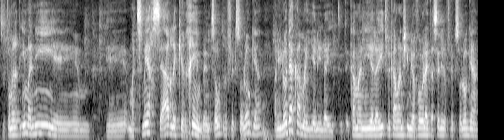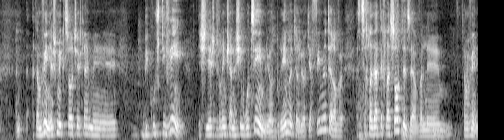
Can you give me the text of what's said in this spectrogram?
זאת אומרת, אם אני... אה, מצמיח שיער לקרחים באמצעות רפלקסולוגיה, אני לא יודע כמה יהיה לי להיט, כמה אני אהיה להיט וכמה אנשים יבואו אליי, תעשה לי רפלקסולוגיה. אני, אתה מבין, יש מקצועות שיש להם אה, ביקוש טבעי, יש, יש דברים שאנשים רוצים, להיות בריאים יותר, להיות יפים יותר, אבל, אז צריך לדעת איך לעשות את זה, אבל אה, אתה מבין.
